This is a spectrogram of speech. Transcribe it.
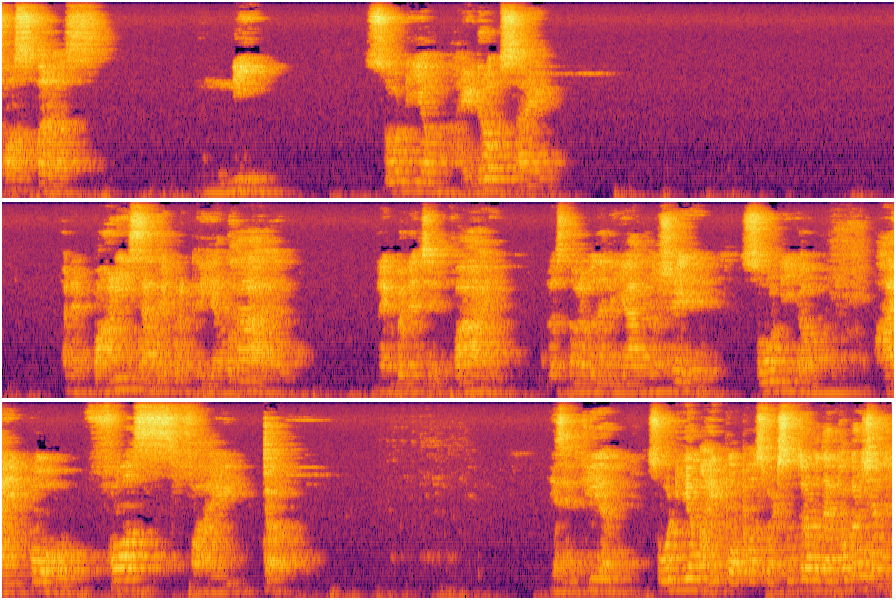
ફોસ્ફરસની સોડિયમ હાઇડ્રોક્સાઇડ અને પાણી સાથે પ્રક્રિયા થાય એટલે બને છે વાય પ્લસ તમને બધાને યાદ હશે sodium hypophosphite is it clear sodium hypophosphate સૂત્ર બધાને ખબર છે ને?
